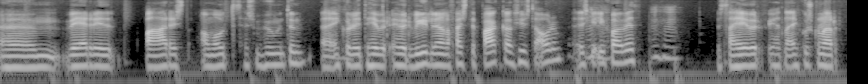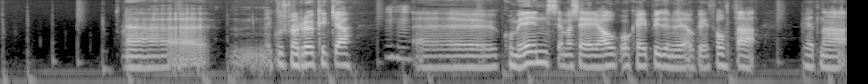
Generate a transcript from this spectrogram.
um, verið barist á móti þessum hugmyndum eða einhverju leiti hefur, hefur výlinan að fæst tilbaka á síðustu árum, eða skiljið hvað við mm -hmm. það hefur hérna, einhvers konar uh, einhvers konar raukikja mm -hmm. uh, komið inn sem að segja já, ok, byrjunum við, ok, þótt að hérna,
